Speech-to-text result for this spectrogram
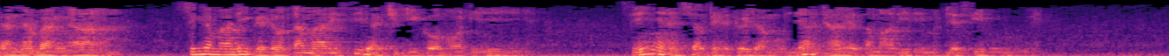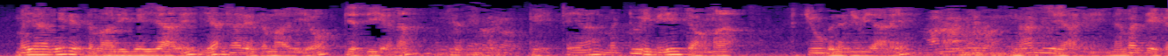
ကနံပါတ်5စိကမာရိကတော့တမာရိစိရချီတီကိုဟောဒီဈဉ္ညာလျှောက်တဲ့အတွက်ကြောင့်မို့ရထားတဲ့တမာရိတွေမပြည့်စည်ဘူးမရသေးတဲ့သမာဓိလည်းရတယ်ရထားတဲ့သမာဓိရောပြည့်စည်ရလားပြည့်စည်ပါဘူးကဲတရားမတွေ့သေးတောင်မှအကျိုးဘယ်နှမျိုးရလဲ၅မျိုးပါ၅မျိုးရတယ်နံပါတ်1က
